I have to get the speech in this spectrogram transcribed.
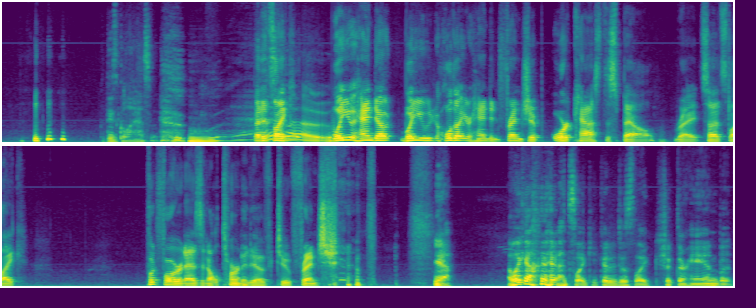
With these glasses. But it's like, will you hand out, will you hold out your hand in friendship or cast the spell, right? So it's like put forward as an alternative to friendship. Yeah. I like how it's like you could have just like shook their hand, but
